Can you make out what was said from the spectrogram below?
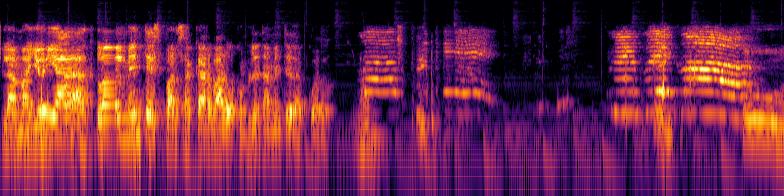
La mayoría actualmente es para sacar varo, completamente de acuerdo. ¿no? Sí. Uh,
